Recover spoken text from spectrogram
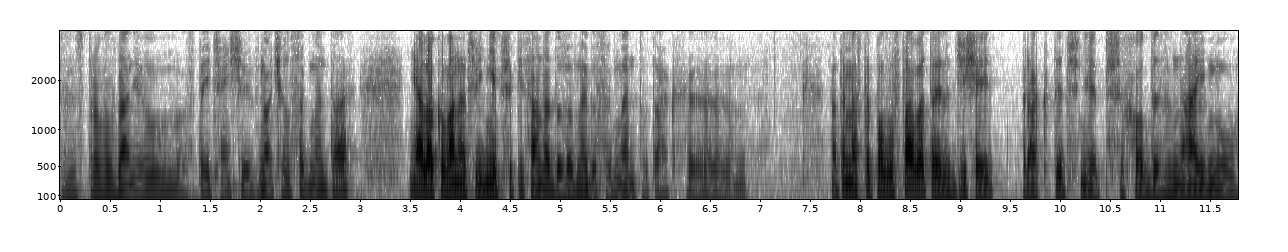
w sprawozdaniu z tej części w nocie o segmentach. Niealokowane, czyli nie przypisane do żadnego segmentu, tak. Natomiast te pozostałe to jest dzisiaj praktycznie przychody z najmu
